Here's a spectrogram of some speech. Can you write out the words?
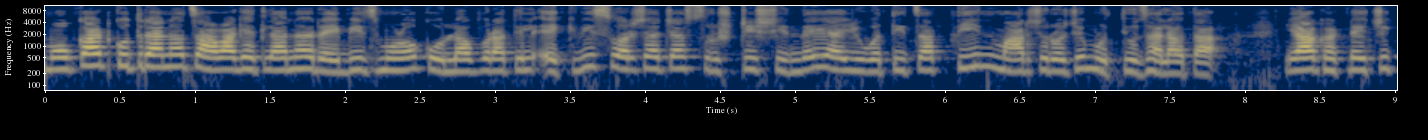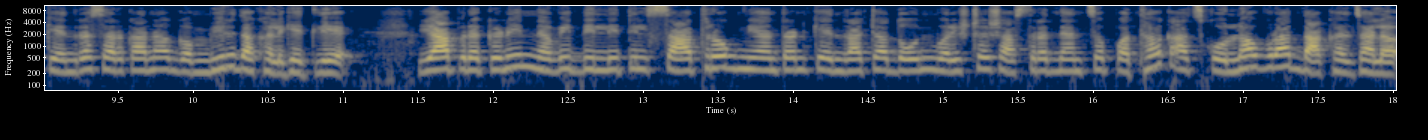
मोकाट कुत्र्यानं चावा घेतल्यानं रेबीजमुळं कोल्हापुरातील एकवीस वर्षाच्या सृष्टी शिंदे या युवतीचा तीन मार्च रोजी मृत्यू झाला होता. या घटनेची केंद्र सरकारनं गंभीर दखल घेतली आहे. या प्रकरणी नवी दिल्लीतील साथरोग नियंत्रण केंद्राच्या दोन वरिष्ठ शास्त्रज्ञांचं पथक आज कोल्हापुरात दाखल झालं.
